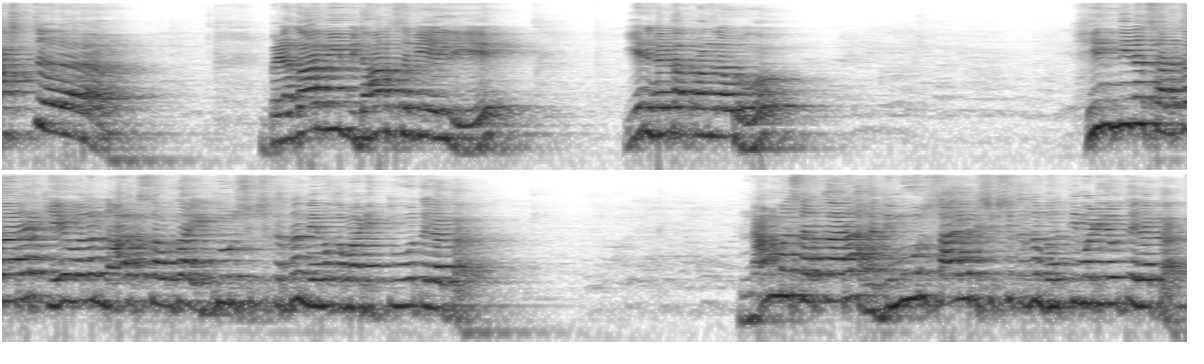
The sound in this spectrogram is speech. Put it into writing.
ಅಷ್ಟು ಬೆಳಗಾವಿ ವಿಧಾನಸಭೆಯಲ್ಲಿ ಏನು ಹೇಳ್ತಾರಪ್ಪ ಅಂದ್ರೆ ಅವರು? ಹಿಂದಿನ ಸರ್ಕಾರ ಕೇವಲ ನಾಲ್ಕು ಸಾವಿರದ ಐದುನೂರು ಶಿಕ್ಷಕರನ್ನ ನೇಮಕ ಮಾಡಿತ್ತು ಅಂತ ಹೇಳ್ತಾರೆ. ನಮ್ಮ ಸರ್ಕಾರ ಹದಿಮೂರು ಸಾವಿರ ಶಿಕ್ಷಕರನ್ನ ಭರ್ತಿ ಮಾಡಿದೆ ಅಂತ ಹೇಳ್ತಾರೆ.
